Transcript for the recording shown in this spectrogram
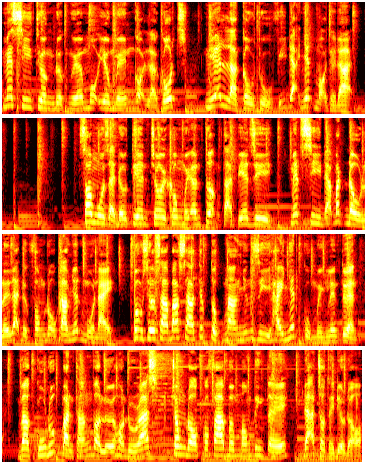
Messi thường được người hâm mộ yêu mến gọi là GOAT, nghĩa là cầu thủ vĩ đại nhất mọi thời đại. Sau mùa giải đầu tiên chơi không mấy ấn tượng tại PSG, Messi đã bắt đầu lấy lại được phong độ cao nhất mùa này. Cựu siêu sao Barca tiếp tục mang những gì hay nhất của mình lên tuyển và cú đúp bàn thắng vào lưới Honduras, trong đó có pha bấm bóng tinh tế đã cho thấy điều đó.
